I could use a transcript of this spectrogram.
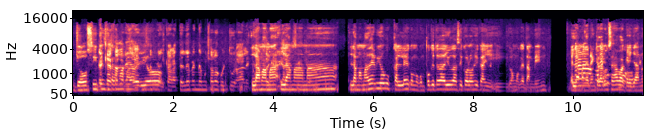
yo sí Es pienso que la que mamá dice, debió el carácter depende mucho de lo cultural. la mamá la mamá la mamá debió buscarle como que un poquito de ayuda psicológica y, y como que también en Pero la la manera en que le aconsejaba buscó. que ya no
